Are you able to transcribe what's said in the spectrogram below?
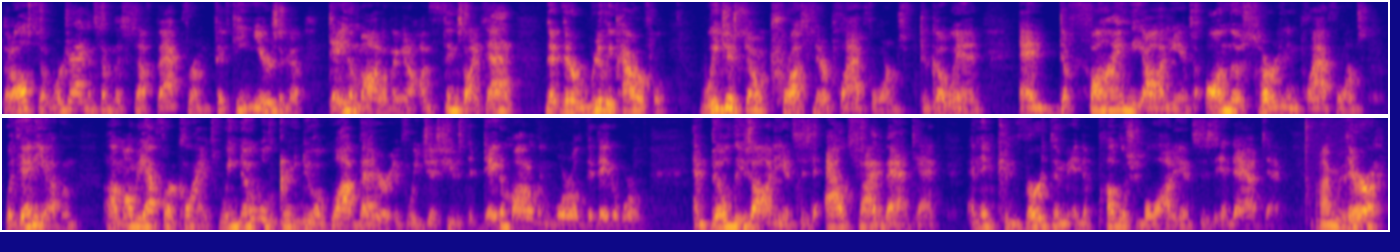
but also we're dragging some of this stuff back from 15 years ago, data modeling and things like that, that that are really powerful. We just don't trust their platforms to go in and define the audience on those targeting platforms with any of them um, on behalf of our clients. We know we're going to do a lot better if we just use the data modeling world, the data world, and build these audiences outside of ad tech and then convert them into publishable audiences into ad tech. I'm with you. There are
